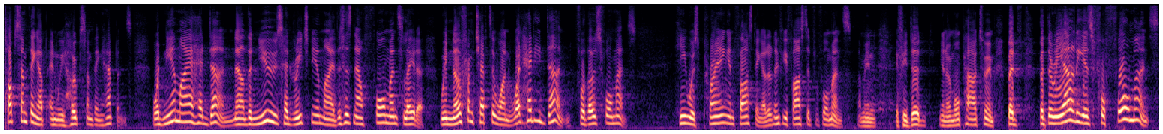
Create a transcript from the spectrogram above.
pop something up and we hope something happens. What Nehemiah had done, now the news had reached Nehemiah. This is now four months later. We know from chapter one, what had he done for those four months? He was praying and fasting. I don't know if he fasted for four months. I mean, if he did, you know, more power to him. But, but the reality is, for four months,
